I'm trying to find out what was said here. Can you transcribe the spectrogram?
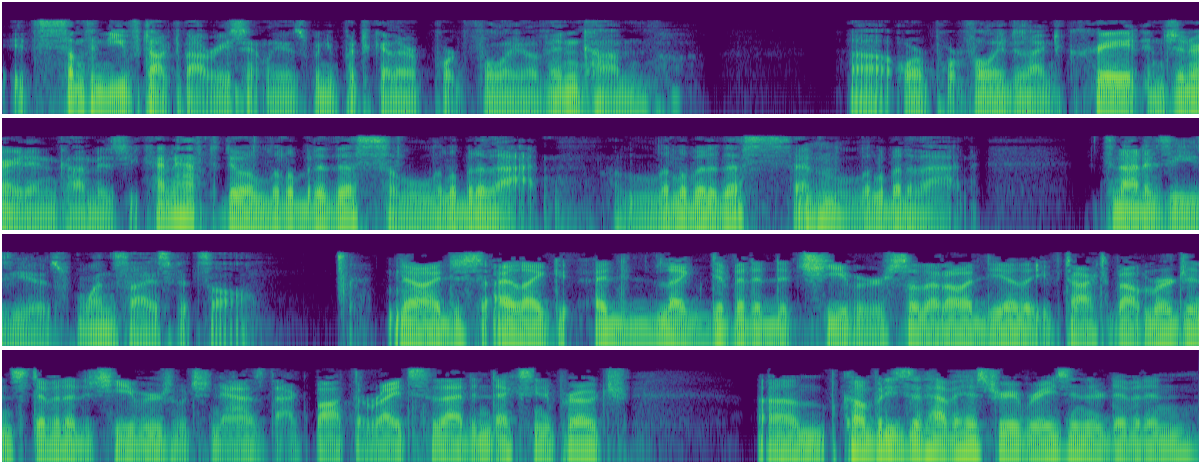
It's something you've talked about recently is when you put together a portfolio of income uh, or a portfolio designed to create and generate income is you kind of have to do a little bit of this, a little bit of that a little bit of this and mm-hmm. a little bit of that. It's not as easy as one size fits all. No, I just I like I like dividend achievers. So that idea that you've talked about, Mergent's dividend achievers, which Nasdaq bought the rights to that indexing approach. Um, companies that have a history of raising their dividend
